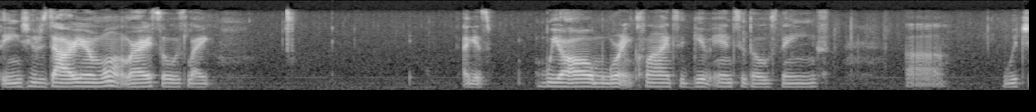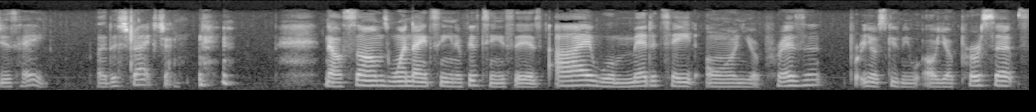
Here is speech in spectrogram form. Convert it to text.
things you desire and want, right? So it's like, I guess we are all more inclined to give in to those things, uh, which is, hey, a distraction. now, Psalms 119 and 15 says, I will meditate on your present, excuse me, or your precepts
